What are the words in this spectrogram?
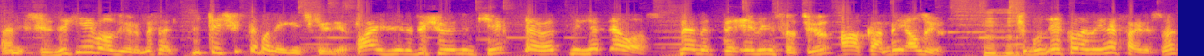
Hani sizdeki ev alıyorum. Mesela bu teşvik de bana ilginç geliyor. Faizleri düşürelim ki evet millet ev alsın. Mehmet Bey evini satıyor. Hakan Bey alıyor. Hı hı. Şimdi bunun ekonomiye ne faydası var?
